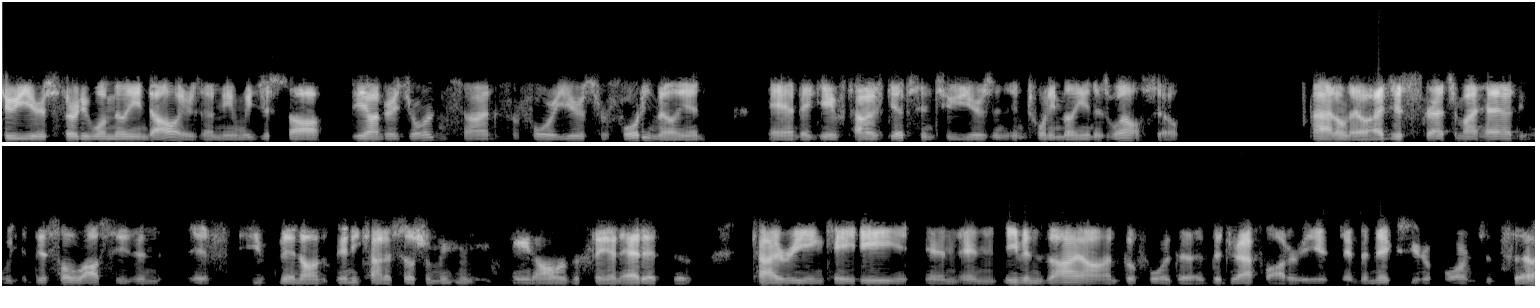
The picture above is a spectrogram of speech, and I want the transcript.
two years, $31 million. I mean, we just saw DeAndre Jordan signed for four years for 40 million, and they gave Taj Gibson two years and, and 20 million as well. So I don't know. I just scratching my head this whole off season. If you've been on any kind of social media, you've seen all of the fan edits of Kyrie and KD and and even Zion before the the draft lottery in, the Knicks uniforms, and so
